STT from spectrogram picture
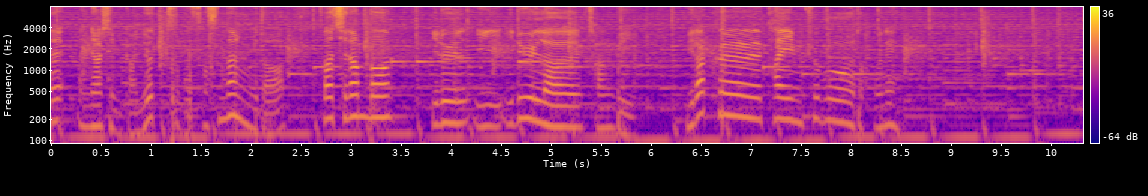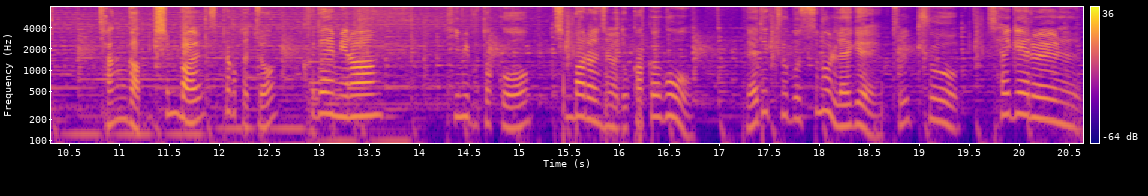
네, 안녕하십니까. 유튜브 서순남입니다. 자, 지난번 일요일, 이, 일요일 날 장비, 미라클 타임 큐브 덕분에 장갑, 신발, 스펙업 됐죠? 크뎀이랑 힘이 붙었고, 신발은 제가 녹화 끄고, 레드 큐브 24개, 불큐 3개를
